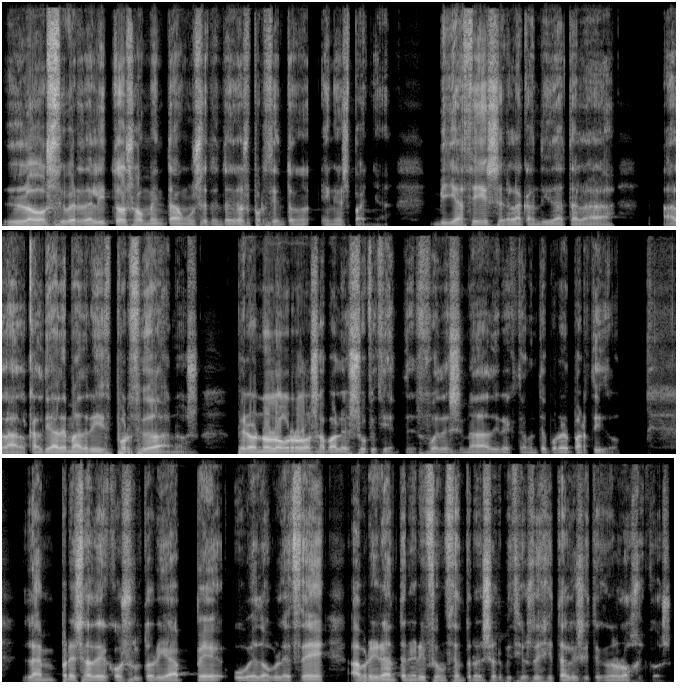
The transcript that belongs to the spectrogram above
Los ciberdelitos aumentan un 72% en España. Villacís será la candidata a la, a la alcaldía de Madrid por Ciudadanos pero no logró los avales suficientes. Fue designada directamente por el partido. La empresa de consultoría PwC abrirá en Tenerife un centro de servicios digitales y tecnológicos.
